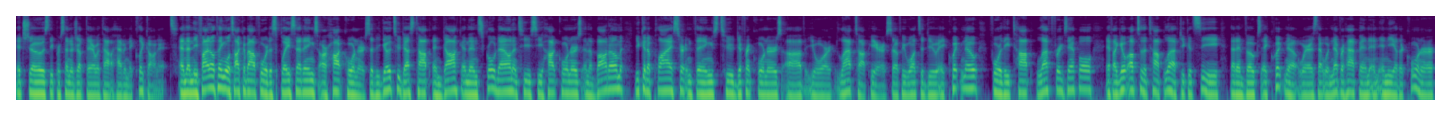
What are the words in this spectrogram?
it shows the percentage up there without having to click on it. And then the final thing we'll talk about for display settings are hot corners. So if you go to desktop and dock and then scroll down until you see hot corners in the bottom, you could apply certain things to different corners of your laptop here. So if we want to do a quick note for the top left, for example, if I go up to the top left, you could see that invokes a quick note, whereas that would never happen in any other corner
